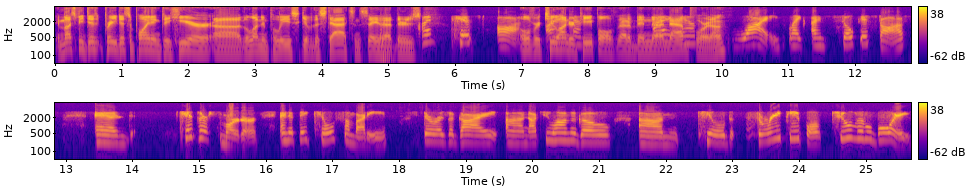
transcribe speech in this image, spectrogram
It must be dis- pretty disappointing to hear uh, the London police give the stats and say that there's I'm pissed off. over 200 am- people that have been uh, nabbed for it, huh? Why? Like, I'm so pissed off, and kids are smarter. And if they kill somebody, there was a guy uh, not too long ago um, killed three people, two little boys,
